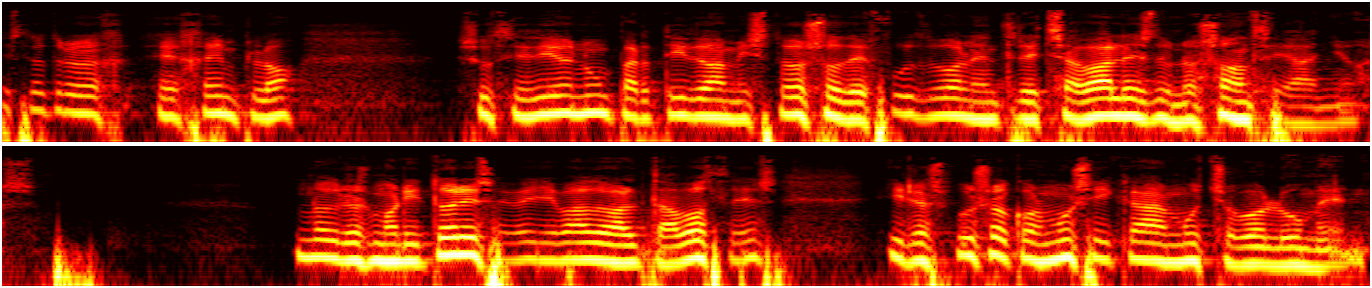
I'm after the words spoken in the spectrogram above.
Este otro ejemplo sucedió en un partido amistoso de fútbol entre chavales de unos 11 años. Uno de los monitores había llevado altavoces y los puso con música a mucho volumen.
